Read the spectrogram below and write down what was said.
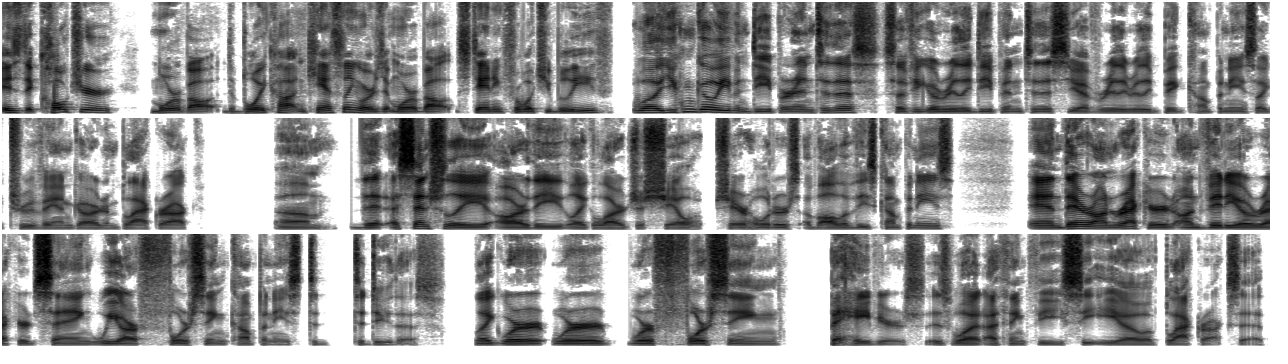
is the culture more about the boycott and canceling or is it more about standing for what you believe? Well, you can go even deeper into this. So if you go really deep into this, you have really, really big companies like True Vanguard and BlackRock um, that essentially are the like largest share- shareholders of all of these companies, and they're on record, on video record, saying we are forcing companies to to do this. Like we're we're we're forcing behaviors, is what I think the CEO of BlackRock said.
